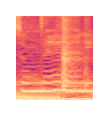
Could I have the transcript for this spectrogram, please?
so many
